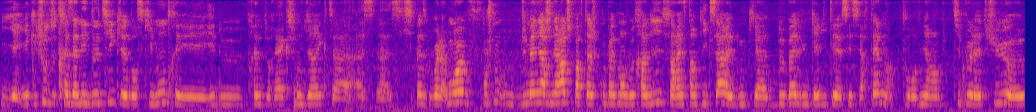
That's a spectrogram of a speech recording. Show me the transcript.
Il y, a, quelque chose de très anecdotique dans ce qu'il montre et, de presque de réaction directe à, ce qui se passe. Voilà, moi, franchement, d'une manière générale, je partage complètement votre avis. Ça reste un Pixar et donc il y a de base une qualité assez certaine. Pour revenir un petit peu là-dessus, euh,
